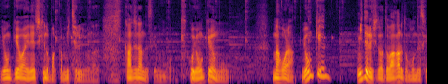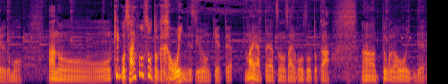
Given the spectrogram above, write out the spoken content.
4K は NHK のばっか見てるような感じなんですけども結構 4K もまあほら 4K 見てる人だとわかると思うんですけれどもあのー、結構再放送とかが多いんですよ 4K って。前やったやつの再放送とかあとかが多いんで。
